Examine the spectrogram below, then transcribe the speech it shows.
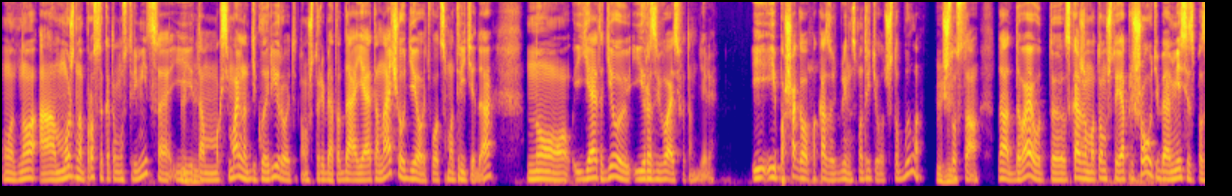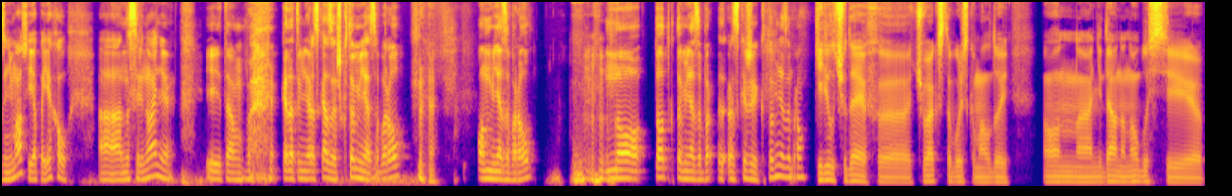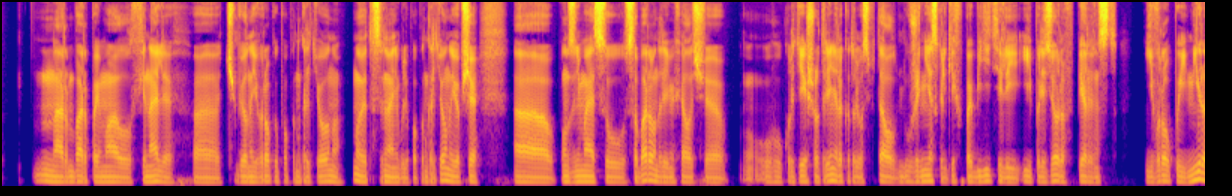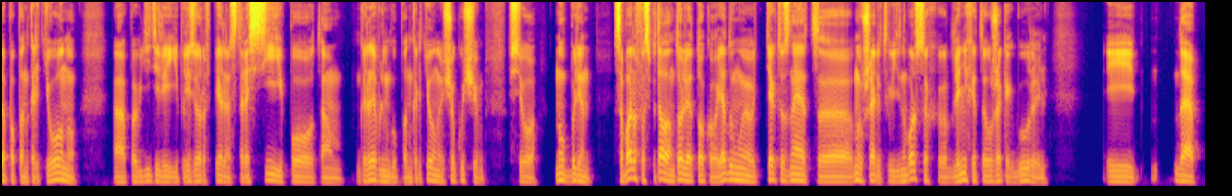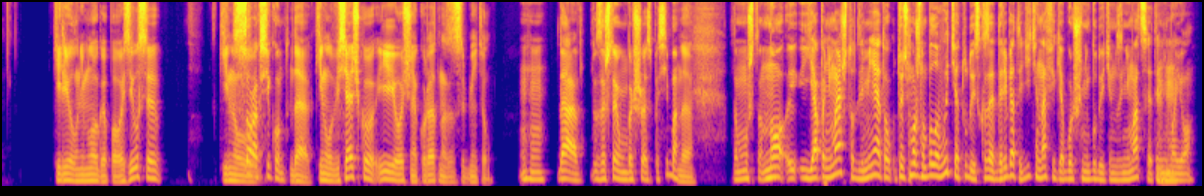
Вот, но а можно просто к этому стремиться и mm-hmm. там максимально декларировать о том, что, ребята, да, я это начал делать, вот смотрите, да, но я это делаю и развиваюсь в этом деле. И, и пошагово показывать, блин, смотрите, вот что было, mm-hmm. что стало. Да, давай вот э, скажем о том, что я пришел, у тебя месяц позанимался, я поехал а, на соревнования, и там, когда ты мне рассказываешь, кто меня заборол, он меня заборол, но тот, кто меня забрал... Э, расскажи, кто меня забрал? Кирилл Чудаев, э, чувак с Тобольска молодой. Он э, недавно на области на армбар поймал в финале чемпиона Европы по панкратиону. Ну, это соревнования были по панкратиону. И вообще он занимается у Сабарова Андрея Михайловича, у крутейшего тренера, который воспитал уже нескольких победителей и призеров первенств Европы и мира по панкратиону. А, победителей и призеров первенства России по там грэблингу, по анкратиону, еще куча всего. Ну, блин, Сабаров воспитал Анатолия Токова. Я думаю, те, кто знает, э, ну, шарит в единоборствах, для них это уже как бы уровень. И да, Кирилл немного повозился, кинул... 40 секунд. Да, кинул висячку и очень аккуратно засубмитил. Угу. Да, за что ему большое спасибо. Да. Потому что, но я понимаю, что для меня это... То есть можно было выйти оттуда и сказать, да, ребята, идите нафиг, я больше не буду этим заниматься, это mm-hmm. не мое.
